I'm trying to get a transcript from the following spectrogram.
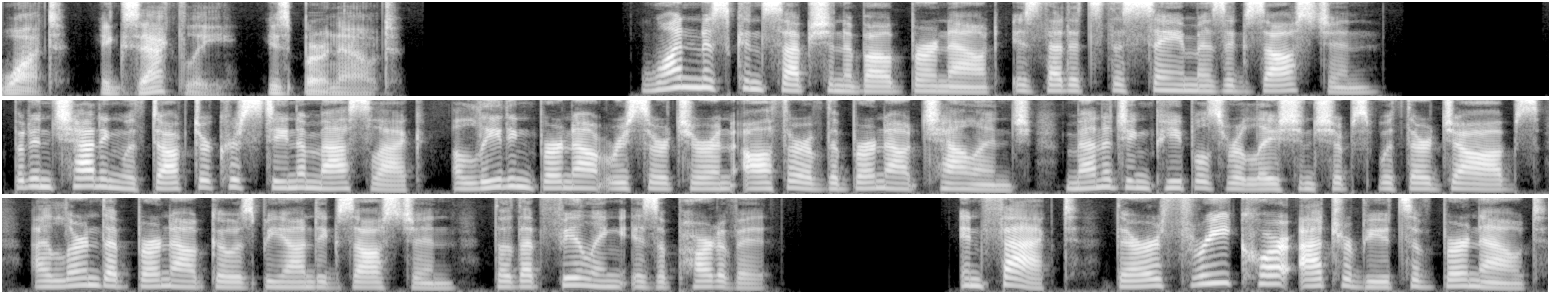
What, exactly, is burnout? One misconception about burnout is that it's the same as exhaustion. But in chatting with Dr. Christina Maslach, a leading burnout researcher and author of The Burnout Challenge, Managing People's Relationships with Their Jobs, I learned that burnout goes beyond exhaustion, though that feeling is a part of it. In fact, there are three core attributes of burnout.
